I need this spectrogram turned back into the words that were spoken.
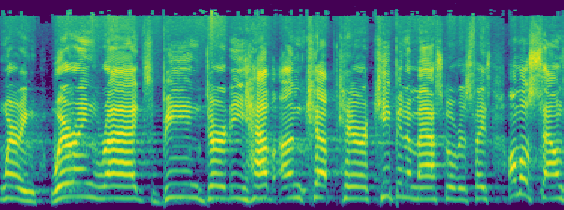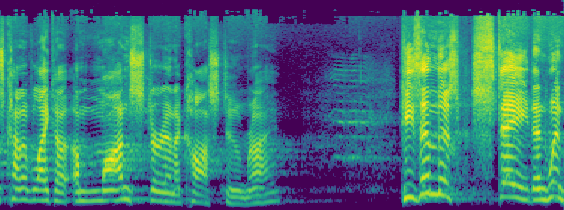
wearing, wearing rags, being dirty, have unkept hair, keeping a mask over his face. Almost sounds kind of like a, a monster in a costume, right? He's in this state, and when,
